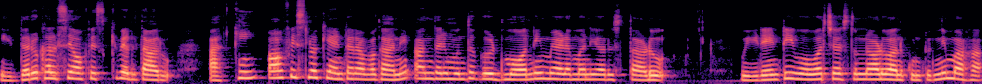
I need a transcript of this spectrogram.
ఇద్దరు కలిసి ఆఫీస్కి వెళ్తారు. అక్కి ఆఫీస్లోకి ఎంటర్ అవ్వగానే అందరి ముందు గుడ్ మార్నింగ్ మేడం అని అరుస్తాడు. వీడేంటి ఓవర్ చేస్తున్నాడు అనుకుంటుంది మహా.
